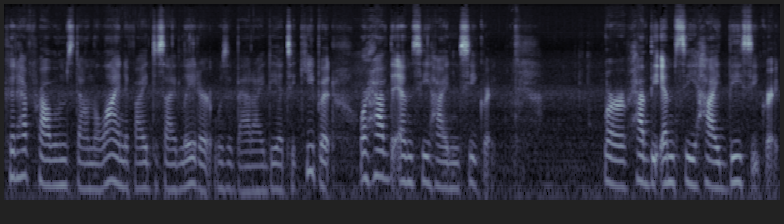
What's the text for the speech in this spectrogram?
could have problems down the line if I decide later it was a bad idea to keep it or have the MC hide in secret or have the MC hide the secret.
